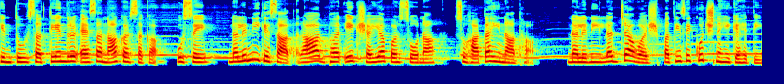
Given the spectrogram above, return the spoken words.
किंतु सत्येंद्र ऐसा ना कर सका। उसे नलिनी के साथ रात भर एक शैया पर सोना सुहाता ही ना था। नलिनी लज्जावश पति से कुछ नहीं कहती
